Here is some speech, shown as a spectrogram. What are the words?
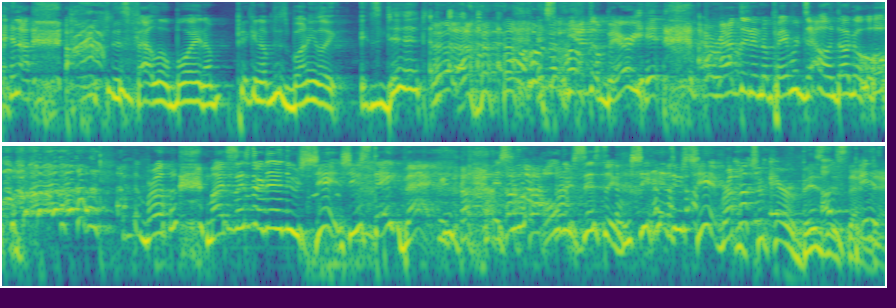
And I, this fat little boy, and I'm picking up this bunny like it's dead. and so we had to bury it. I wrapped it in a paper towel and dug a hole. Bro, my sister didn't do shit. She stayed back. And she's my older sister. She didn't do shit, bro. Took care of I business was that pissed, day.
